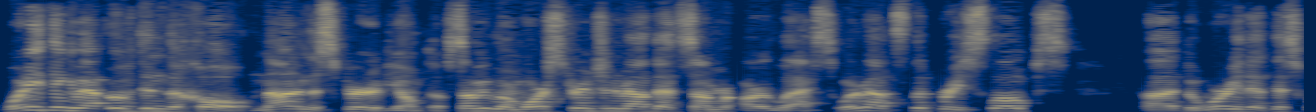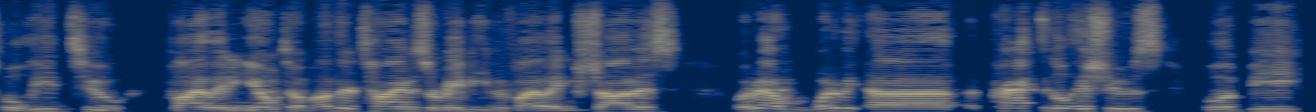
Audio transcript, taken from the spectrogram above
What do you think about uvdin dechol? Not in the spirit of Yom Tov. Some people are more stringent about that. Some are less. What about slippery slopes? Uh, the worry that this will lead to violating Yom Tov other times, or maybe even violating Shabbos. What about what are we uh, practical issues? Will it be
